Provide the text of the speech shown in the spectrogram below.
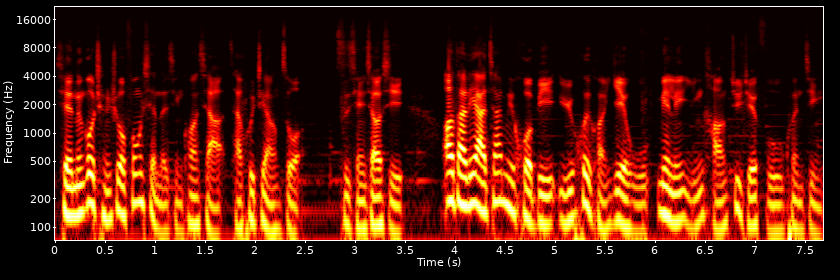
且能够承受风险的情况下才会这样做。此前消息，澳大利亚加密货币与汇款业务面临银行拒绝服务困境。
